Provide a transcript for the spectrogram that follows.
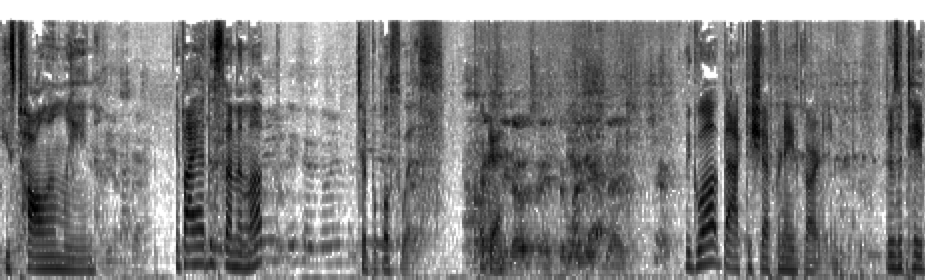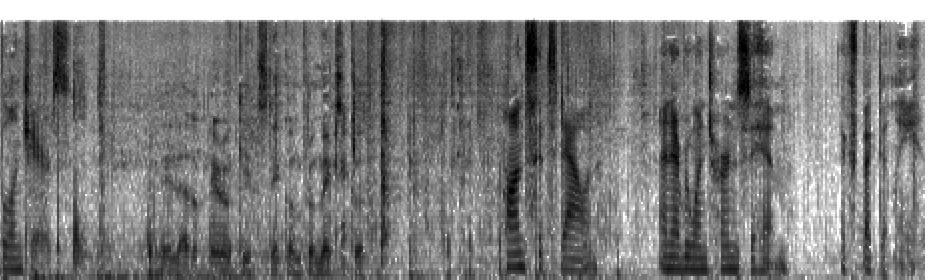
He's tall and lean. If I had to sum him up, typical Swiss. Okay. Sit outside. The weather's nice. We go out back to Chef Renee's garden. There's a table and chairs. There are a lot of parakeets that come from Mexico. Hans sits down, and everyone turns to him, expectantly.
